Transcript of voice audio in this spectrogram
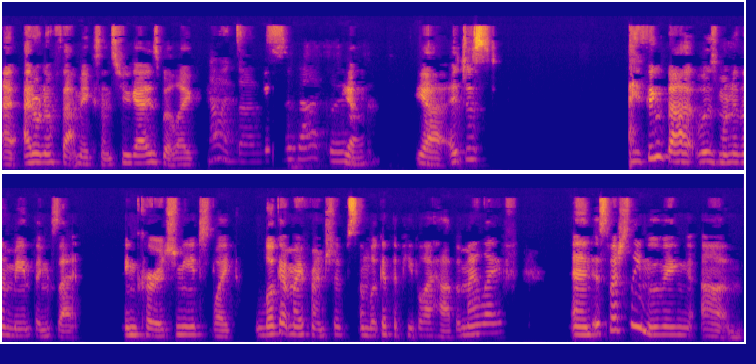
I, I don't know if that makes sense to you guys but like No, it does. Exactly. yeah yeah it just i think that was one of the main things that encouraged me to like look at my friendships and look at the people i have in my life and especially moving um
